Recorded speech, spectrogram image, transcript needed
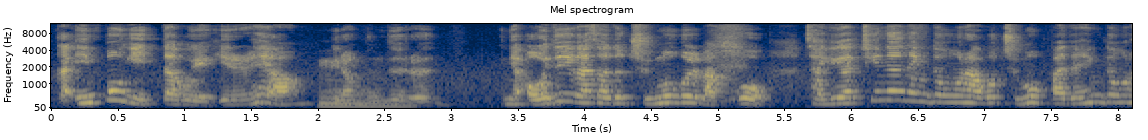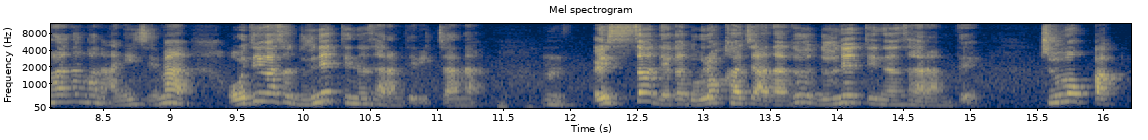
그러니까 인복이 있다고 얘기를 해요. 이런 음. 분들은. 그냥 어디 가서도 주목을 받고 자기가 튀는 행동을 하고 주목받을 행동을 하는 건 아니지만 어디 가서 눈에 띄는 사람들 있잖아. 음, 애써 내가 노력하지 않아도 눈에 띄는 사람들. 주목받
